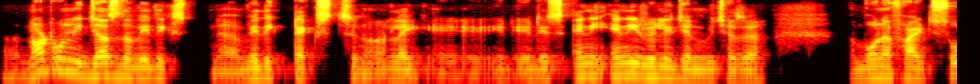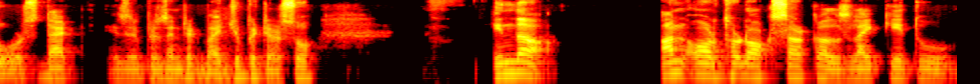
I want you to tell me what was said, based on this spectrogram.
not only just the Vedic uh, Vedic texts, you know, like it, it is any any religion which has a, a bona fide source that is represented by Jupiter. So, in the unorthodox circles like Ketu,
